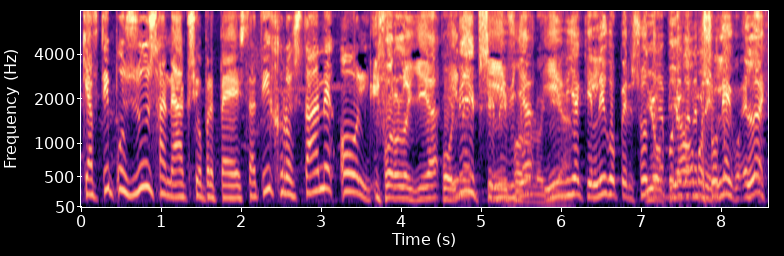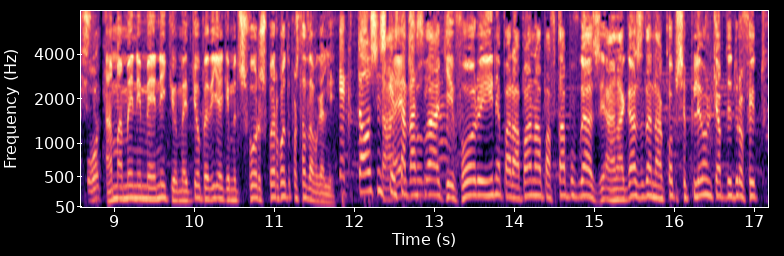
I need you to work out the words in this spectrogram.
Και αυτοί που ζούσαν αξιοπρεπέστατοι χρωστάνε όλοι. Η φορολογία Πολύ είναι υψηλή η ίδια, φορολογία. η ίδια και λίγο περισσότερη Η από ό,τι οποία ήταν όμως πριν. όταν- Λίγο, ελάχιστα. Άμα μένει με ενίκιο με δύο παιδιά και με τους φόρους που έρχονται, πώς θα τα βγάλει; Εκτόσεις Τα έξοδα και οι φόροι είναι παραπάνω από αυτά που βγάζει. Αναγκάζεται να κόψει πλέον και από την τροφή του.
